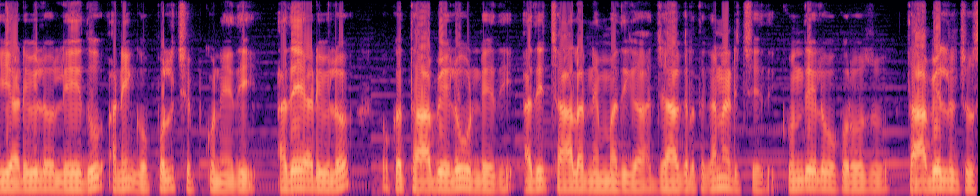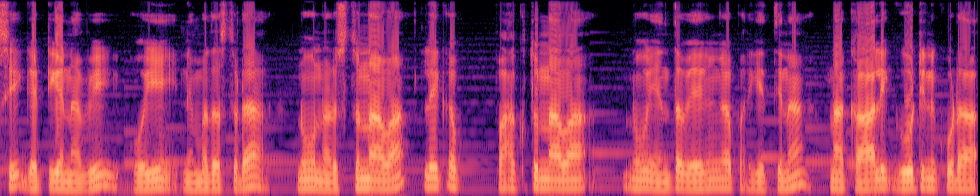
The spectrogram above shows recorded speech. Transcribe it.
ఈ అడవిలో లేదు అని గొప్పలు చెప్పుకునేది. అదే అడవిలో ఒక తాబేలు ఉండేది. అది చాలా నెమ్మదిగా జాగ్రత్తగా నడిచేది. కుందేలు ఒకరోజు తాబేలును చూసి గట్టిగా నవ్వి ఓయి నెమ్మదస్తుడా నువ్వు నడుస్తున్నావా లేక పాకుతున్నావా? నువ్వు ఎంత వేగంగా పరిగెత్తినా నా కాలి గోటిని కూడా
